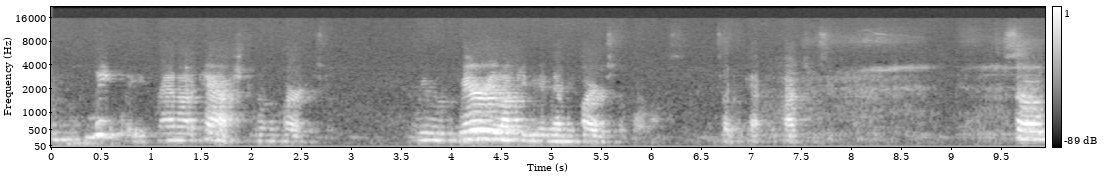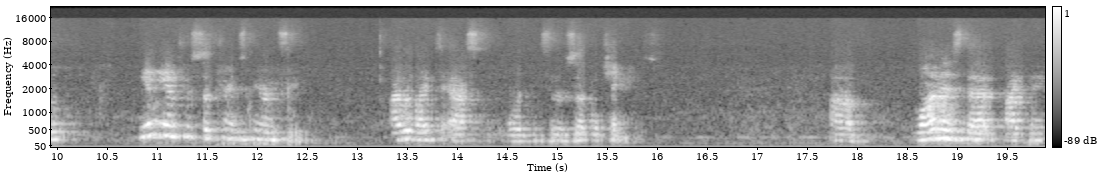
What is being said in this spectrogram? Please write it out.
completely ran out of cash to run the fire district. We were very lucky we didn't have any fires for four months, until we the tax receipts. So, in the interest of transparency, I would like to ask that the board consider several changes. Um, one is that I think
